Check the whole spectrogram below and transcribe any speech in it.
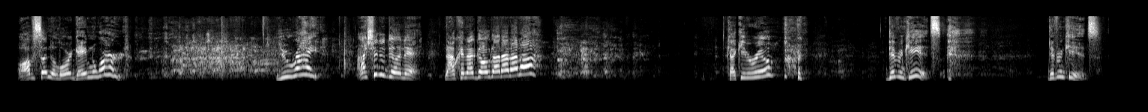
All of a sudden, the Lord gave them the word. You're right. I should have done that. Now, can I go da da da da? Can I keep it real? Different kids. Different kids.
